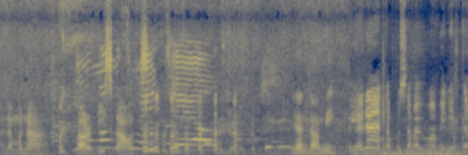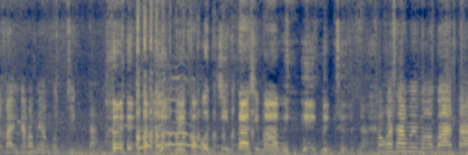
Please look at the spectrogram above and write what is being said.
alam mo na, our discounts. Yan, dami. Ayan na, tapos na kami mamili. Kakain na kami ang kutsinta. May pakutsinta si mami. So kasama yung mga bata,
